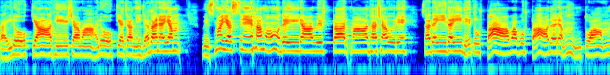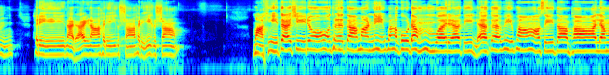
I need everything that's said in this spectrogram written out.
ത്രൈലോക്യാധീശമാലോക്യ ച നിജതനയം. വിസ്മയസ്നേഹമോദൈരാവിഷ്ടാത്മാധശൗരെ സദൈതൈതി തുഷ്ടാവപുഷ്ടാദരം ത്വാം. ഹരേ നാരായണ ഹരേ കൃഷ്ണ ഹരേ കൃഷ്ണ. महितशिरोधृतमणिमकुडं वरतिलकविभासितभालं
